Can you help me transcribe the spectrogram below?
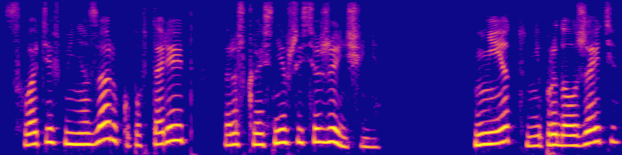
Схватив меня за руку, повторяет раскрасневшейся женщине. Нет, не продолжайте.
